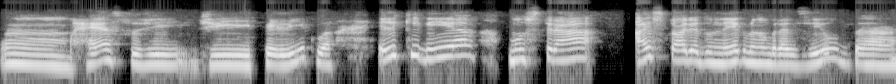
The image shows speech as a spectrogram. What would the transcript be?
um resto de, de película, ele queria mostrar a história do negro no Brasil, da,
